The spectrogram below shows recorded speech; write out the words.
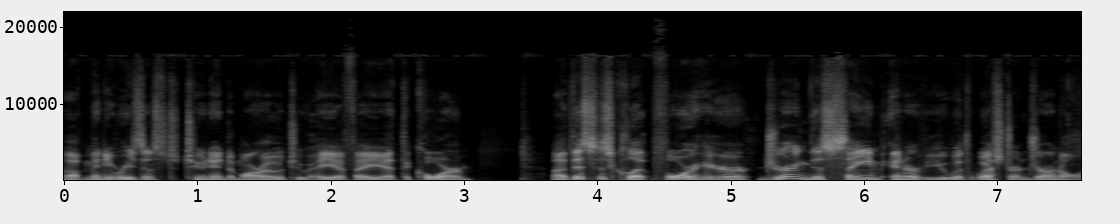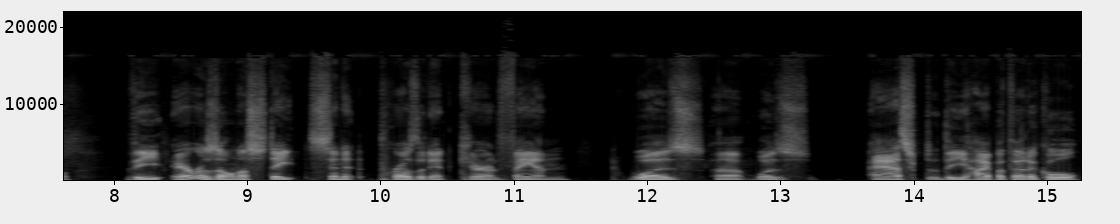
of many reasons to tune in tomorrow to AFA at the core. Uh, this is clip four here. During this same interview with Western Journal, the Arizona State Senate President Karen Fann was uh, was asked the hypothetical,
